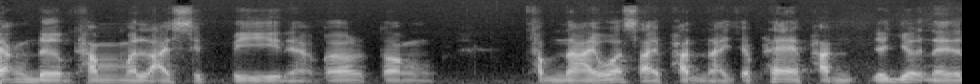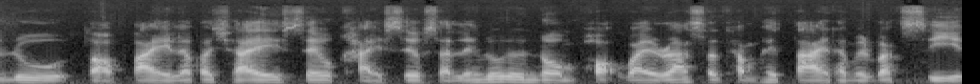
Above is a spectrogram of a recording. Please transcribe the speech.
ดั้งเดิมทำมาหลายสิบปีเนี่ยก็ต้อง ทำนายว่าสายพันธุ์ไหนจะแพร่พันธุ์เยอะๆในฤดูต่อไป แล้วก็ใช้เซลล์ไข่เซลล์สัตว์เลี้ยงลูกด้วยนมเพาะไวรัสแล้วทำให้ตายทำเป็นวัคซีน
